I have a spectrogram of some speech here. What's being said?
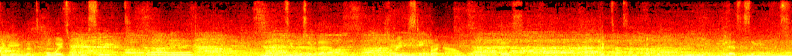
Singing, that's always really sweet. You can see there's over there. It's really steep right now, but there's the pimped out there's the singers.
